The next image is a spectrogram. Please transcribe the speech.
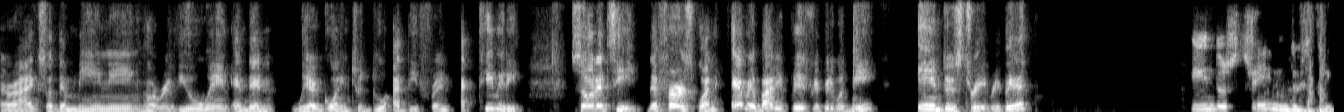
All right, so the meaning or reviewing, and then we are going to do a different activity. So let's see. The first one, everybody please repeat with me. Industry, repeat it. Industry. Industry.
